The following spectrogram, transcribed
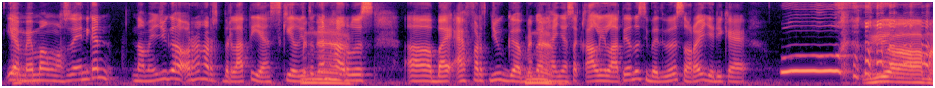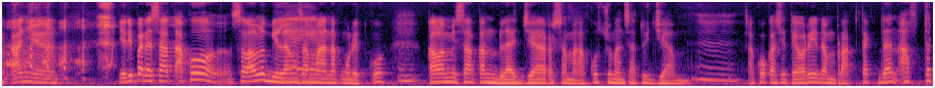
ya memang maksudnya ini kan namanya juga orang harus berlatih ya, skill itu kan Bener. harus eh, by effort juga, bukan Bener. hanya sekali latihan terus tiba-tiba suaranya jadi kayak, uh, Iya, makanya. Jadi pada saat aku selalu bilang Iya, sama anak muridku, Hmm. kalau misalkan belajar sama aku cuma satu jam, hmm, aku kasih teori dan praktek, dan after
